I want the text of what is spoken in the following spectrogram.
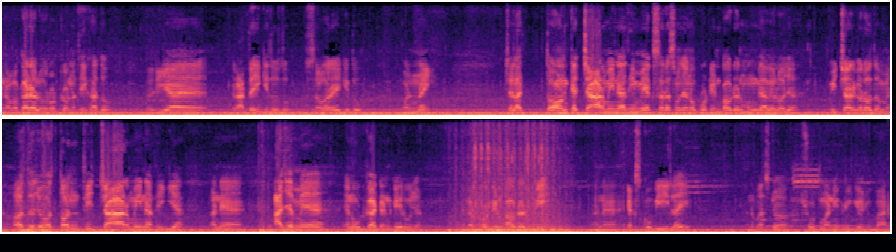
અને વઘારેલો રોટલો નથી ખાધો. રિયાએ રાતે કીધું હતું સવારે કીધું, પણ નહીં. છેલ્લા ત્રણ કે ચાર મહિનાથી મેં એક સરસ મજાનો પ્રોટીન પાવડર મંગાવેલો છે. વિચાર કરો તમે, હદ જો ત્રણથી ચાર મહિના થઈ ગયા અને આજે મેં એનું ઉદ્ઘાટન કર્યું છે. એટલે પ્રોટીન પાવડર પી અને એક સ્કૂબી લઈ અને બસ જો શૂટમાં નીકળી ગયો છું બહાર.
